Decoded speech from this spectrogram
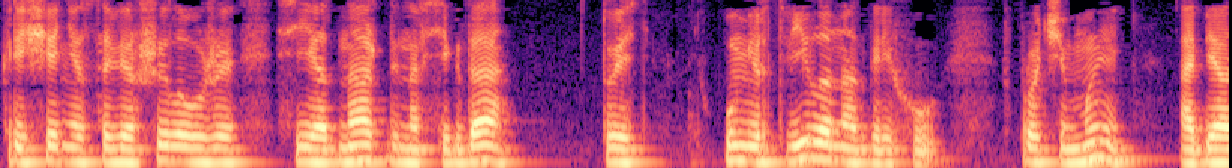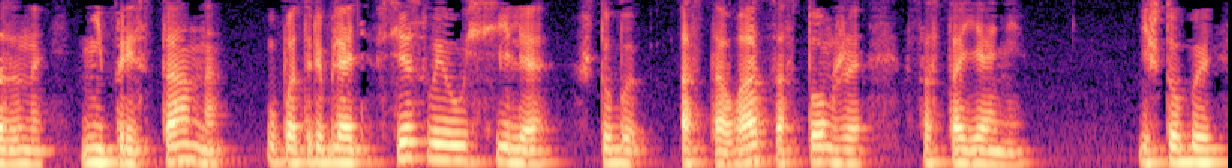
крещение совершило уже сие однажды навсегда, то есть умертвило нас греху. Впрочем, мы обязаны непрестанно употреблять все свои усилия, чтобы оставаться в том же состоянии. И чтобы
